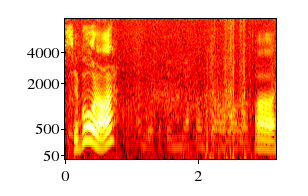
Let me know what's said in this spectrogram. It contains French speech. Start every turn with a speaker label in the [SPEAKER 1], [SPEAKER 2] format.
[SPEAKER 1] C'est beau là, hein ah, ouais.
